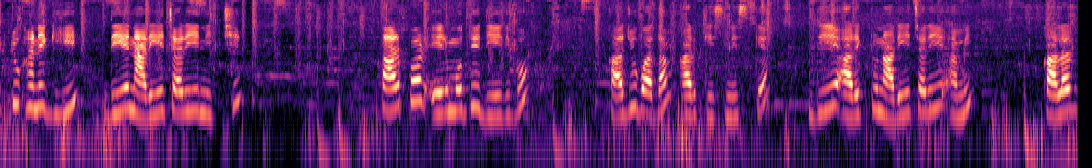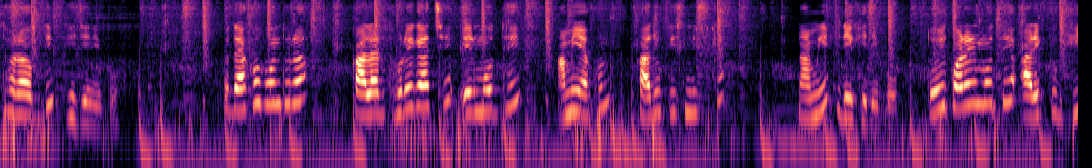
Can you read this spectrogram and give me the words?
একটুখানি ঘি দিয়ে নাড়িয়ে চাড়িয়ে নিচ্ছি। তারপর এর মধ্যে দিয়ে দিব কাজু বাদাম আর কিশমিশকে। দিয়ে আরেকটু নাড়িয়ে চাড়িয়ে আমি কালার ধরা অবধি ভেজে নেব। তো দেখো বন্ধুরা, কালার ধরে গেছে। এর মধ্যেই আমি এখন কাজু কিশমিশকে নামিয়ে রেখে দেব। তো ওই কড়াইয়ের মধ্যে আরেকটু ঘি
